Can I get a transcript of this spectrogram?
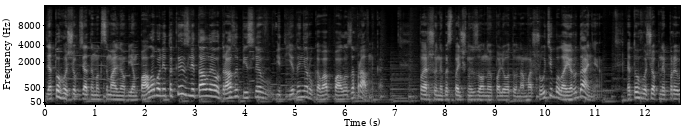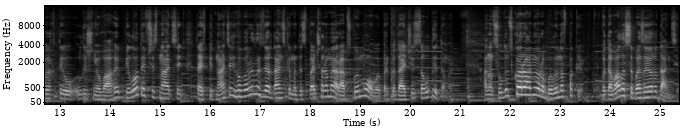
Для того, щоб взяти максимальний об'єм палива, літаки злітали одразу після від'єднання рукава палозаправника. Першою небезпечною зоною польоту на маршруті була Йорданія. Для того, щоб не приверти лишні уваги, пілоти F-16 та F-15 говорили з йорданськими диспетчерами арабської мови, прикидаючись саудитами. А над Саудовською Аравією робили навпаки, видавали себе за йорданців.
